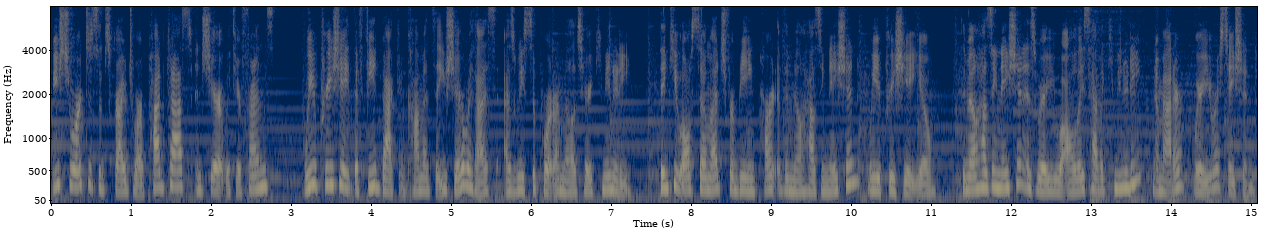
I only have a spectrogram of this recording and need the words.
Be sure to subscribe to our podcast and share it with your friends. We appreciate the feedback and comments that you share with us as we support our military community. Thank you all so much for being part of the MilHousing Nation. We appreciate you. The MilHousing Nation is where you will always have a community, no matter where you are stationed.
